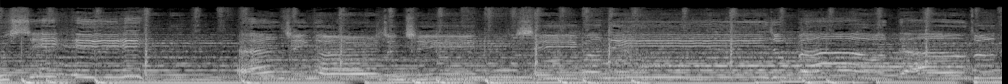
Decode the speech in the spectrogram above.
呼吸安静而整齐习惯你就把我当作你。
